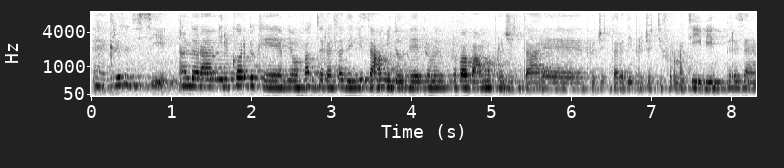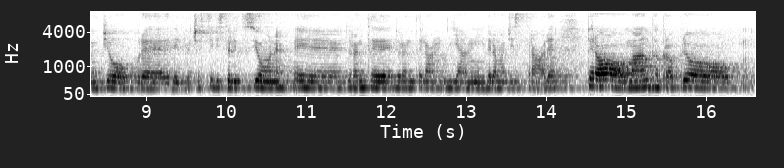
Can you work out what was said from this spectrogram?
Eh, credo di sì. Allora mi ricordo che abbiamo fatto in realtà degli esami dove provavamo a progettare, progettare dei progetti formativi, per esempio, oppure dei processi di selezione eh, durante, durante gli anni della magistrale, però manca proprio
